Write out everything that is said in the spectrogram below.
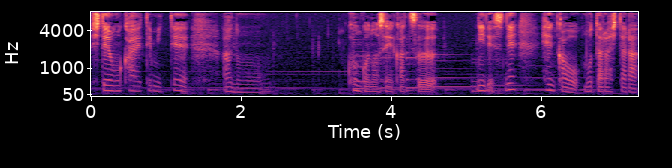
視点を変えてみてあの今後の生活にですね変化をもたらしたら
